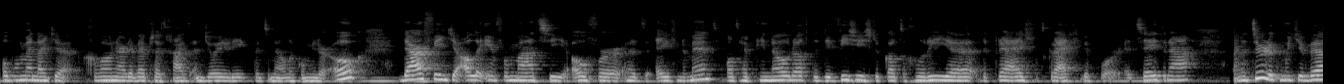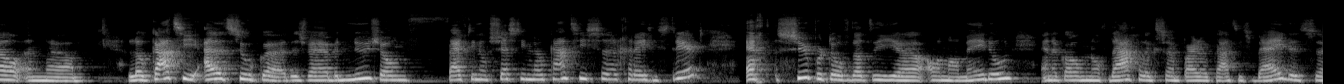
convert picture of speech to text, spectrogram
Op het moment dat je gewoon naar de website gaat, enjoyleague.nl, dan kom je er ook. Daar vind je alle informatie over het evenement. Wat heb je nodig, de divisies, de categorieën, de prijs, wat krijg je ervoor, et cetera. Natuurlijk moet je wel een uh, locatie uitzoeken. Dus we hebben nu zo'n 15 of 16 locaties uh, geregistreerd echt super tof dat die uh, allemaal meedoen. En er komen nog dagelijks een paar locaties bij. Dus uh,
